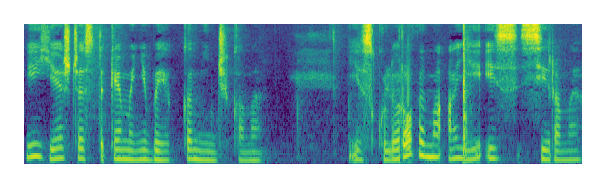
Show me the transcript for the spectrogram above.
І є ще з такими ніби як камінчиками. Є з кольоровими, а є із сірими.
